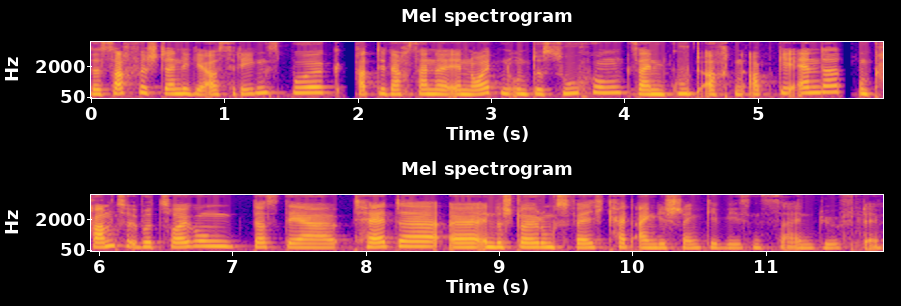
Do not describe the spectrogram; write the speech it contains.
Der Sachverständige aus Regensburg hatte nach seiner erneuten Untersuchung sein Gutachten abgeändert und kam zur Überzeugung, dass der Täter äh, in der Steuerungsfähigkeit eingeschränkt gewesen sein dürfte.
